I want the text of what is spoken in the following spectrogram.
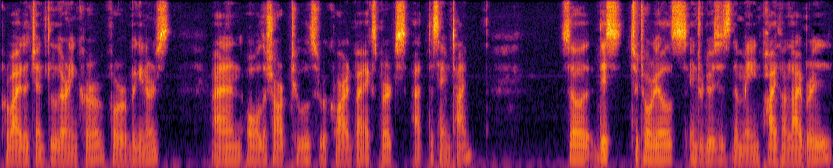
provide a gentle learning curve for beginners and all the sharp tools required by experts at the same time. So this tutorials introduces the main Python library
